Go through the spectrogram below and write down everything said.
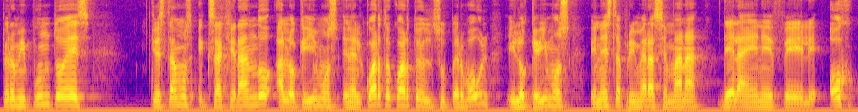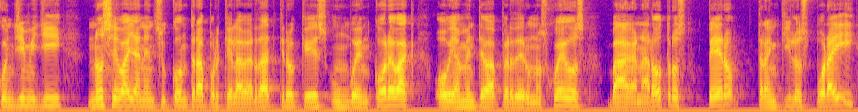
pero mi punto es que estamos exagerando a lo que vimos en el cuarto cuarto del Super Bowl y lo que vimos en esta primera semana de la NFL. Ojo con Jimmy G, no se vayan en su contra porque la verdad creo que es un buen coreback. Obviamente va a perder unos juegos, va a ganar otros, pero tranquilos por ahí.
